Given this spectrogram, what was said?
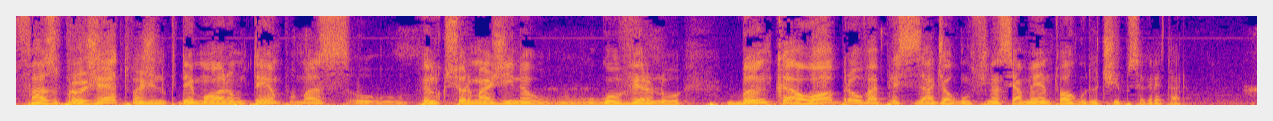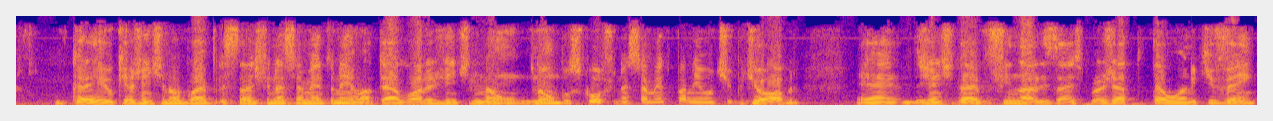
Faz o projeto, imagino que demora um tempo, mas o, o, pelo que o senhor imagina, o, o governo banca a obra ou vai precisar de algum financiamento, algo do tipo, secretário? creio que a gente não vai precisar de financiamento nenhum. Até agora a gente não, não buscou financiamento para nenhum tipo de obra. É, a gente deve finalizar esse projeto até o ano que vem.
